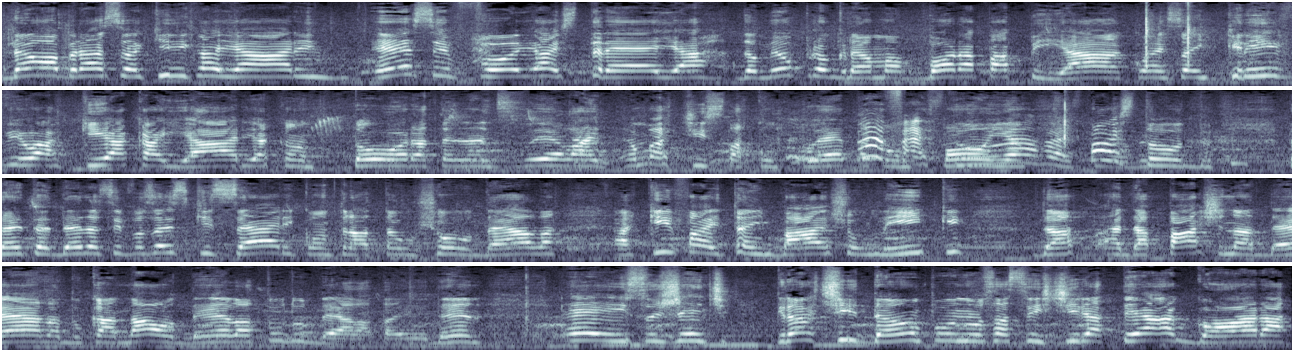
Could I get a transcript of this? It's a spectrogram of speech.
Dá um abraço aqui, Kayari. Esse foi a estreia do meu programa Bora Papiar com essa incrível aqui, a Kayari, a cantora, ela é uma artista completa, Ah, faz compõe, tudo, faz faz tudo. Tá entendendo? Se vocês quiserem contratar o show dela, aqui vai estar embaixo o link da, da página dela, do canal dela, tudo dela, tá entendendo? É isso, gente. Gratidão por nos assistir até agora.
